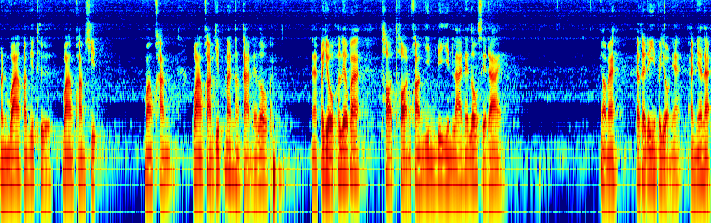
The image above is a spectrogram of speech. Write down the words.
มันวางความยึดถือ วางความคิด วางความวางความยึดมั่นต่างๆ ในโลกนะประโยคเขาเรียกว่า ถอดถอนความยินดียินร้ายในโลกเสียได้เห็นไหมถ้าเคยได้ยินประโยคนี้อันนี้แหละ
